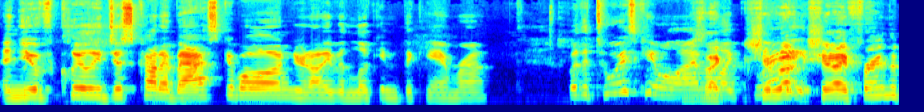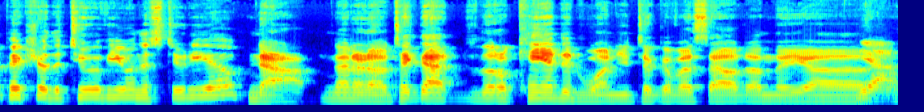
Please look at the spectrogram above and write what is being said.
and you've clearly just caught a basketball and you're not even looking at the camera. But the toys came alive. It's I'm like, like, should I, should I frame the picture of the two of you in the studio? Nah, no, no, no. Take that little candid one you took of us out on the uh, Yeah.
